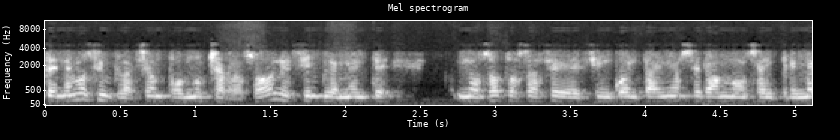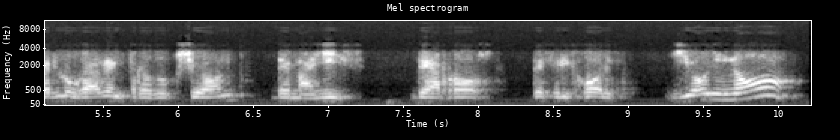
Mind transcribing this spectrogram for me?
tenemos inflación por muchas razones. Simplemente nosotros hace 50 años éramos el primer lugar en producción de maíz, de arroz, de frijol. Y hoy no.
